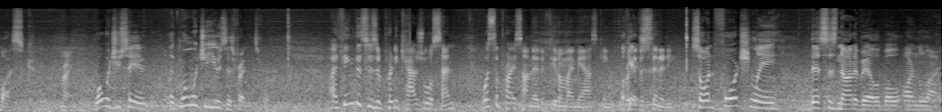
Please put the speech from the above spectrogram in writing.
musk. Right. What would you say, like what would you use this fragrance for? I think this is a pretty casual scent. What's the price on it, if you don't mind me asking? Okay. the vicinity. So unfortunately, this is not available online.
